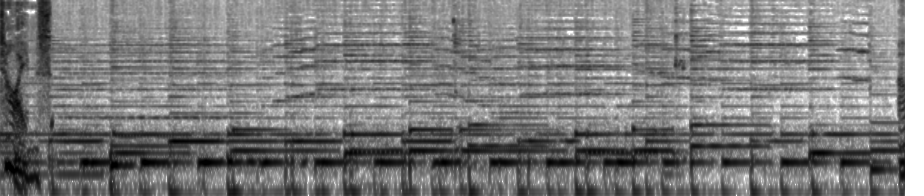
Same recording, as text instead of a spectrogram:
times. I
